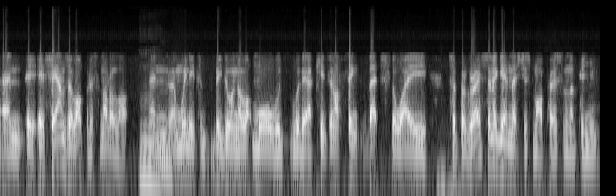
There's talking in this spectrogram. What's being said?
And it, it sounds a lot, but it's not a lot. And, and we need to be doing a lot more with, with our kids. And I think that's the way to progress. And again, that's just my personal opinion.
